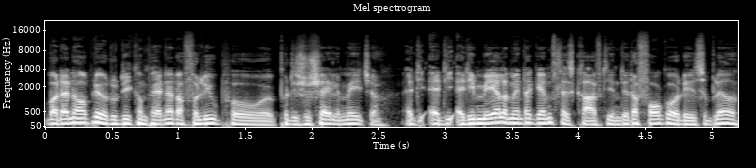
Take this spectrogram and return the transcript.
hvordan oplever du de kampagner, der får liv på, på de sociale medier? Er de, er, de, er de mere eller mindre gennemslagskraftige end det, der foregår i det etablerede?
